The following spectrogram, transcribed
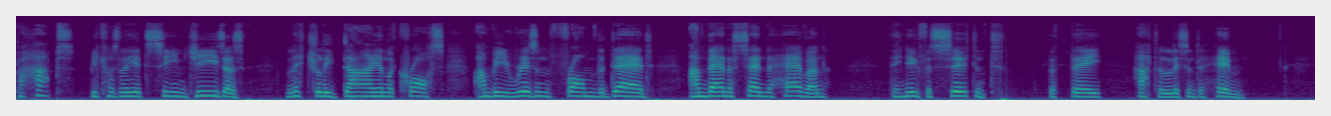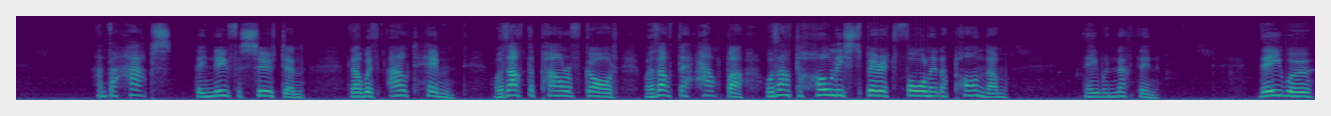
Perhaps because they had seen Jesus literally die on the cross and be risen from the dead and then ascend to heaven, they knew for certain that they had to listen to him and perhaps they knew for certain that without Him, without the power of God, without the Helper, without the Holy Spirit falling upon them, they were nothing. They were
